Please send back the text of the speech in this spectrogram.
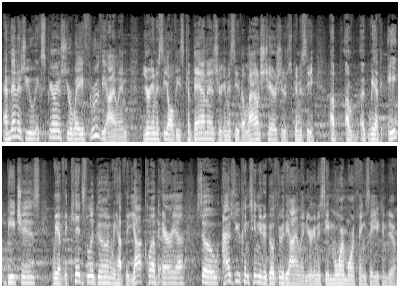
And then as you experience your way through the island, you're going to see all these cabanas, you're going to see the lounge chairs, you're going to see a, a, a, we have eight beaches, we have the kids lagoon, we have the yacht club area. So as you continue to go through the island, you're going to see more and more things that you can do.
